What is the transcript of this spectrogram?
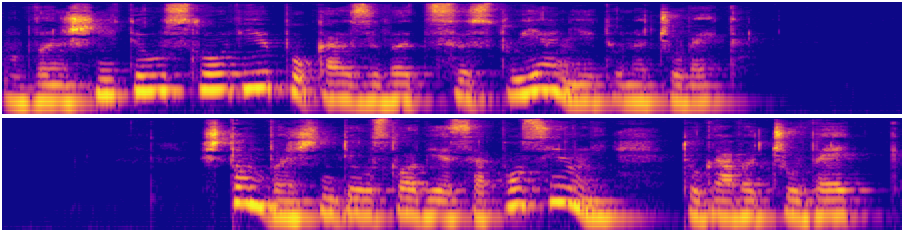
Външните условия показват състоянието на човека. Щом външните условия са по-силни, тогава човек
